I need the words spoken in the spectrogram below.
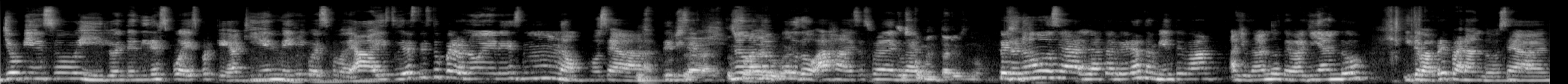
yo pienso y lo entendí después, porque aquí en México es como de, ay, estudiaste esto, pero no eres, mm, no, o sea, te O dicen, sea, no, no pudo, ajá, estás fuera de Esos lugar. comentarios no. Pero no, o sea, la carrera también te va ayudando, te va guiando y te va preparando. O sea,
